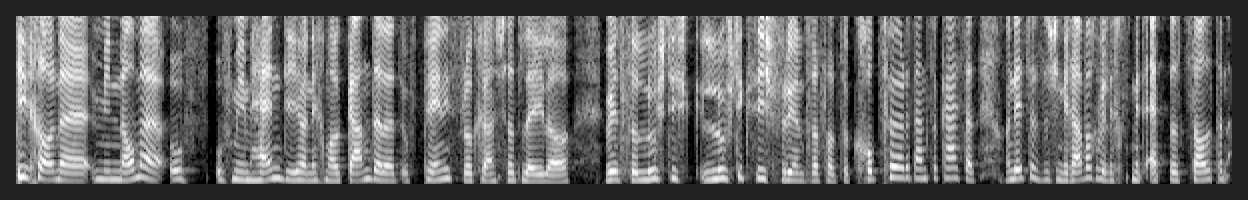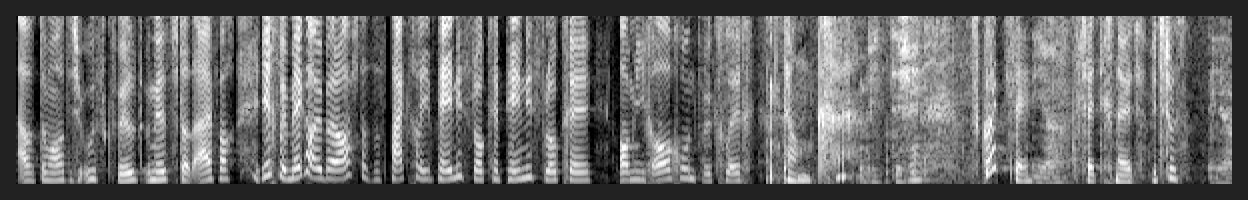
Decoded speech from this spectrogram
ich habe äh, meinen Namen auf, auf meinem Handy habe ich mal geändert auf Penisflocke anstatt Leila, weil es so lustig, lustig war früher, dass halt so Kopfhörer dann so geheißen hat. Und jetzt ist es wahrscheinlich einfach, weil ich es mit Apple zahlt, dann automatisch ausgefüllt. Und jetzt steht einfach, ich bin mega überrascht, dass das Päckchen Penisflocke, Penisflocke an mich ankommt, wirklich. Danke. Bitteschön. Das Gutste? Ja. Das will ich nicht. Willst du es? Ja.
